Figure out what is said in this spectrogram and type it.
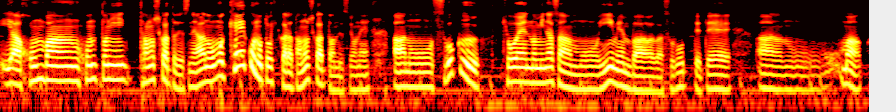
いや、本番、本当に楽しかったですね。あの、もう稽古の時から楽しかったんですよね。あの、すごく共演の皆さんもいいメンバーが揃ってて、あのまあ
